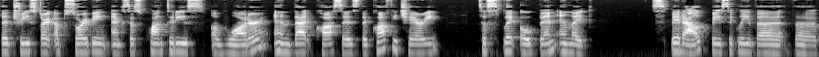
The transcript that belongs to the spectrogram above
the trees start absorbing excess quantities of water and that causes the coffee cherry to split open and like spit out basically the the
